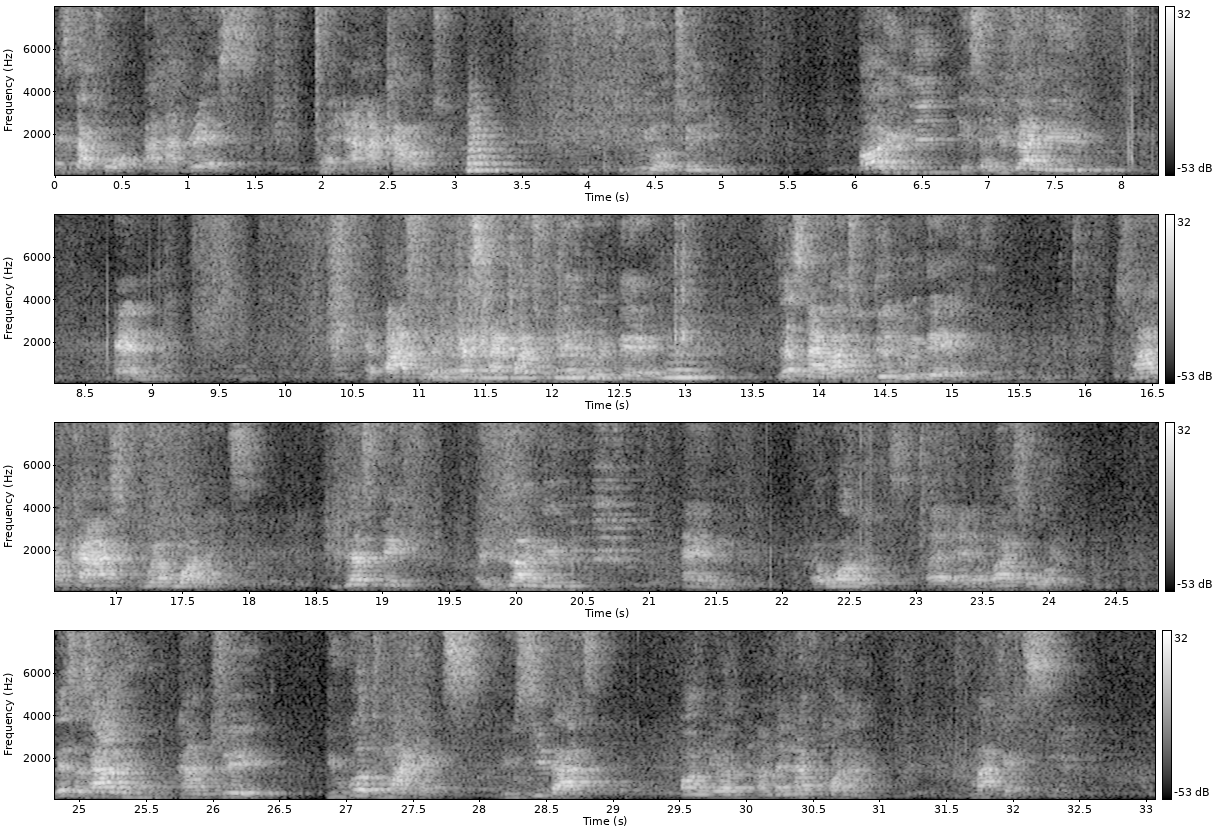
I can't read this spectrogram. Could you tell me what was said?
register for an address, an account, to, to do your trading. All you need is a username and a password, just like what you did with the, just like what you did with the smart cash web wallet. You just pick a username and a wallet uh, and a password. This is how you can trade. You go to markets. You see that on your on the left corner. Markets.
